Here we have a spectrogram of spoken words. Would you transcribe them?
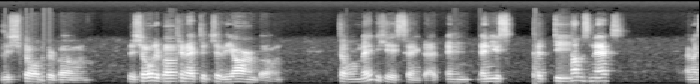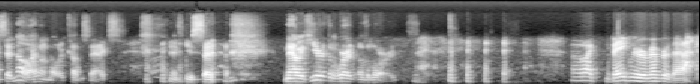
the shoulder bone, the shoulder bone connected to the arm bone. So well, maybe he's saying that. And and you said, D comes next. And I said, No, I don't know what comes next. and you said, Now hear the word of the Lord. oh, I vaguely remember that.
